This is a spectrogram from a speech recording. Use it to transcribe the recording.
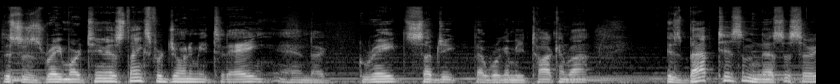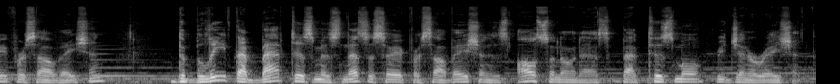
This is Ray Martinez. Thanks for joining me today. And a great subject that we're going to be talking about is baptism necessary for salvation? The belief that baptism is necessary for salvation is also known as baptismal regeneration.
